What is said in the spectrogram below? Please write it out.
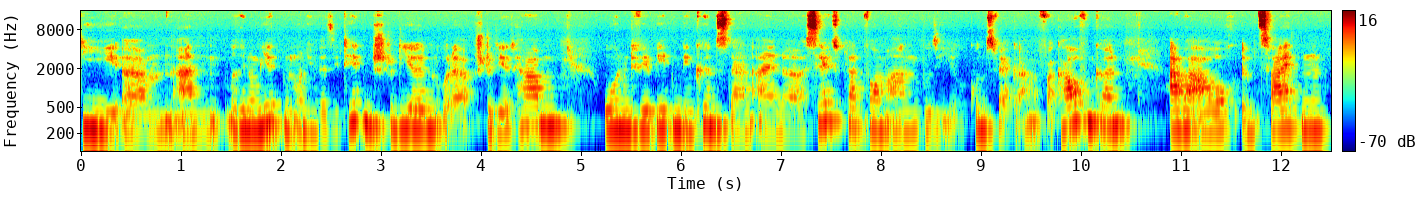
die ähm, an renommierten Universitäten studieren oder studiert haben. Und wir bieten den Künstlern eine Sales-Plattform an, wo sie ihre Kunstwerke einmal verkaufen können, aber auch im zweiten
